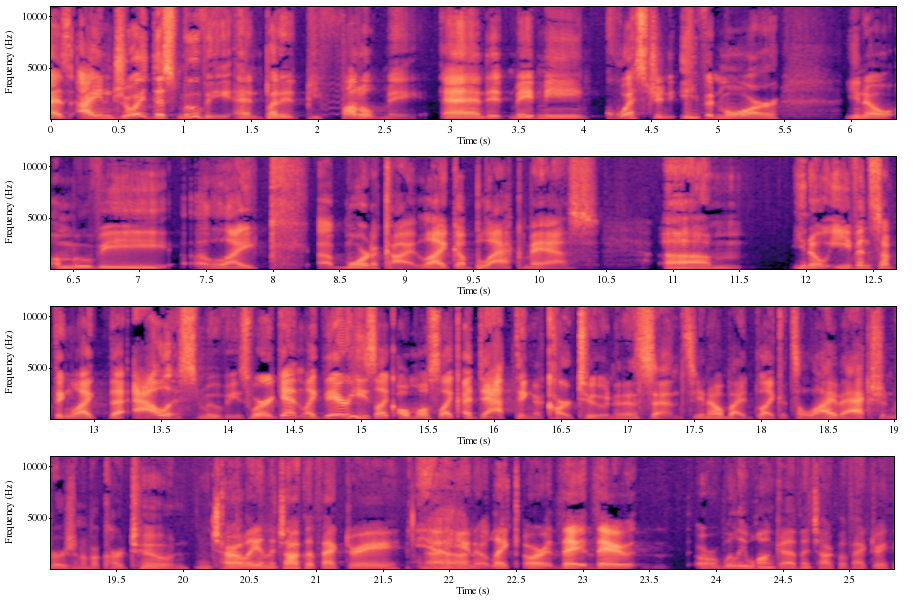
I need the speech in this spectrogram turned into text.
as I enjoyed this movie and but it befuddled me and it made me question even more, you know, a movie like uh, Mortdecai, like a Black Mass. Um you know, even something like the Alice movies, where again, like there, he's like almost like adapting a cartoon in a sense, you know, by like it's a live action version of a cartoon. And Charlie and the Chocolate Factory. uh, Yeah. you know, like or they they or Willy Wonka and the Chocolate Factory.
